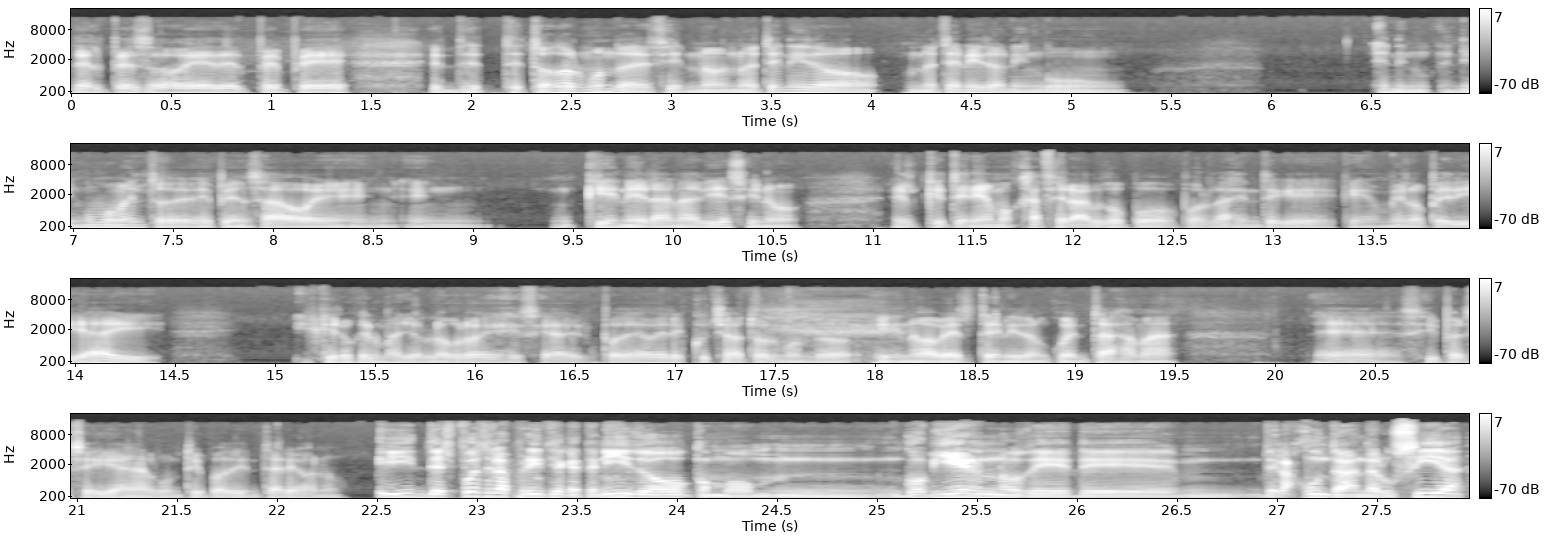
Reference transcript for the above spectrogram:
del PSOE, del PP, de, todo el mundo. Es decir, no, no he tenido, no he tenido ningún, en, ningún momento he pensado en, quién era nadie, sino el que teníamos que hacer algo por, la gente que me lo pedía y, y creo que el mayor logro es ese, el poder haber escuchado a todo el mundo y no haber tenido en cuenta jamás eh, si perseguían algún tipo de interés o no. Y después de la experiencia que ha tenido como mm, gobierno de, de, la Junta de Andalucía,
